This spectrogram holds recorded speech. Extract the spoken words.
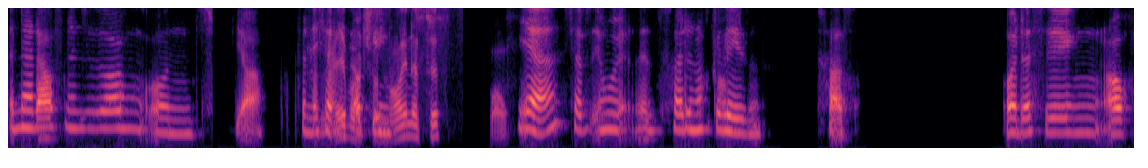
in der laufenden Saison. Und ja, finde ich, hat jetzt auch schon gegen... neun Assists. Wow. Ja, ich habe es irgendwo jetzt heute noch Krass. gelesen. Krass. Und deswegen auch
